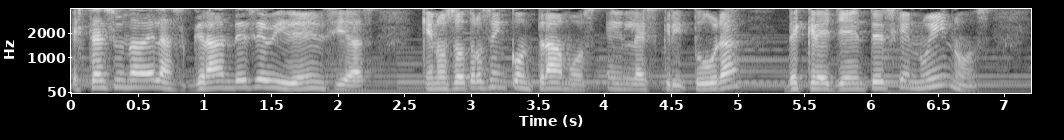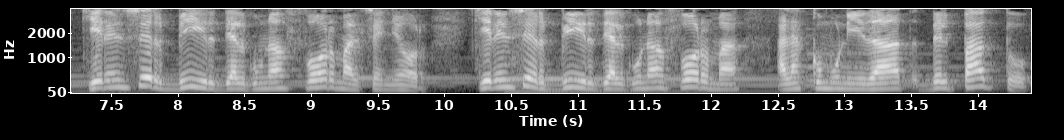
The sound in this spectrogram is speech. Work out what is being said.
Esta es una de las grandes evidencias que nosotros encontramos en la escritura de creyentes genuinos. Quieren servir de alguna forma al Señor, quieren servir de alguna forma a la comunidad del pacto,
